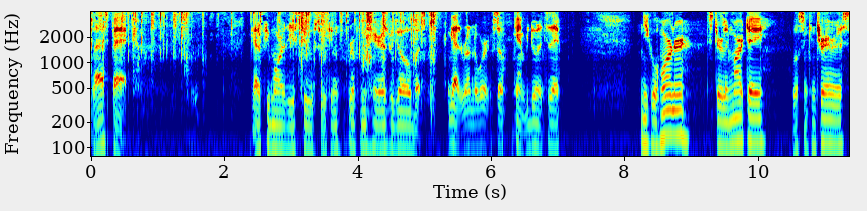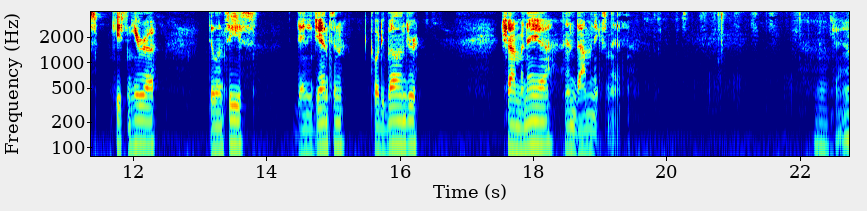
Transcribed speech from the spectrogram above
Last pack. Got a few more of these too, so we can rip them here as we go, but got to run to work, so can't be doing it today. Nico Hoerner, Starling Marte, Willson Contreras, Keston Hiura, Dylan Cease, Danny Jansen, Cody Bellinger, Sean Manaea, and Dominic Smith. Okay.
